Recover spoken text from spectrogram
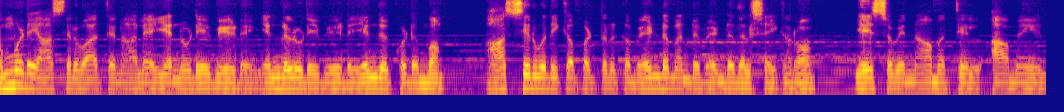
உம்முடைய ஆசிர்வாதத்தினாலே என்னுடைய வீடு எங்களுடைய வீடு எங்க குடும்பம் ஆசிர்வதிக்கப்பட்டிருக்க வேண்டும் என்று வேண்டுதல் செய்கிறோம். இயேசுவின் நாமத்தில் ஆமேன்.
